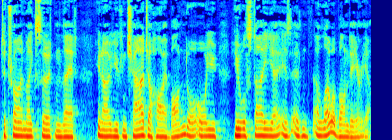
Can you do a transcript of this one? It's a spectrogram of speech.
to try and make certain that, you know, you can charge a higher bond or, or you, you will stay uh, as, in a lower bond area.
